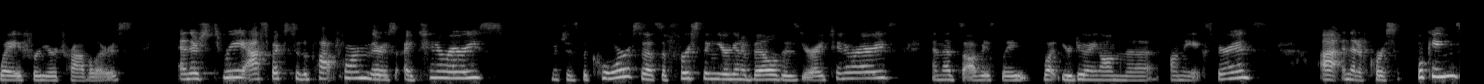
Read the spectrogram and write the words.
way for your travelers. And there's three aspects to the platform. There's itineraries, which is the core. So that's the first thing you're gonna build is your itineraries. And that's obviously what you're doing on the, on the experience. Uh, and then of course, bookings,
